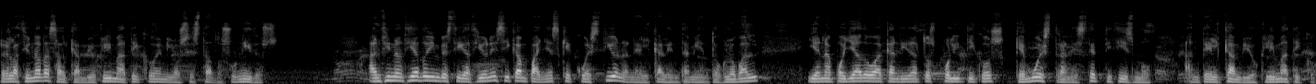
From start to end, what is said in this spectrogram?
relacionadas al cambio climático en los Estados Unidos. Han financiado investigaciones y campañas que cuestionan el calentamiento global y han apoyado a candidatos políticos que muestran escepticismo ante el cambio climático.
